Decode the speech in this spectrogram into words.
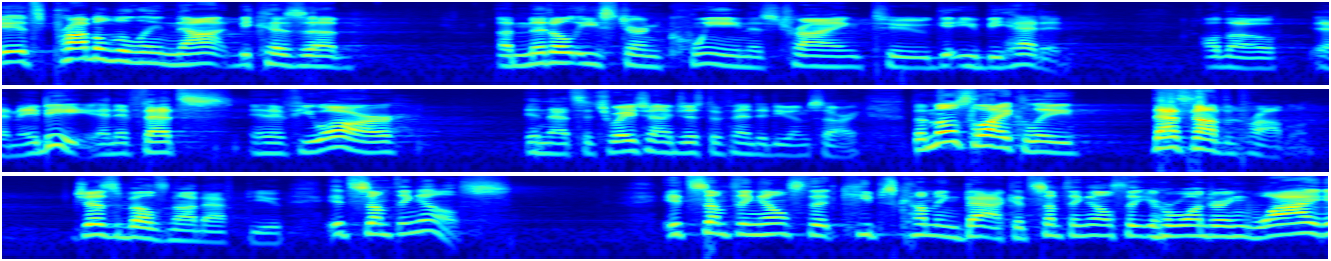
it's probably not because a a Middle Eastern queen is trying to get you beheaded. Although that may be. And if that's and if you are in that situation, I just offended you, I'm sorry. But most likely, that's not the problem. Jezebel's not after you. It's something else. It's something else that keeps coming back. It's something else that you're wondering why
